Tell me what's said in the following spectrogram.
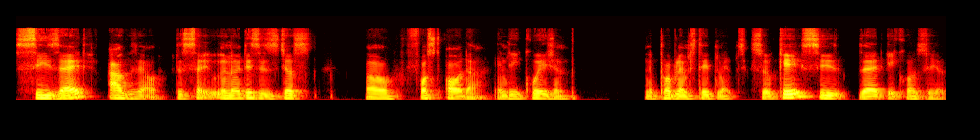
cz axial. The say, you know, this is just uh, first order in the equation, in the problem statement. So k cz equals zero.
